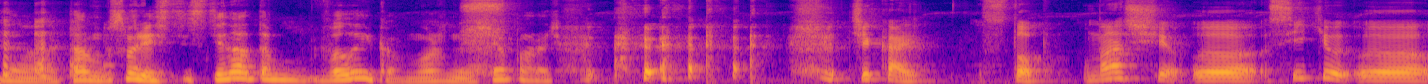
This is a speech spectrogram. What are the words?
Да, там, смотри, ст- стіна там велика, можна ще парочку. Чекай, стоп. У нас ще е, скільки е, е,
